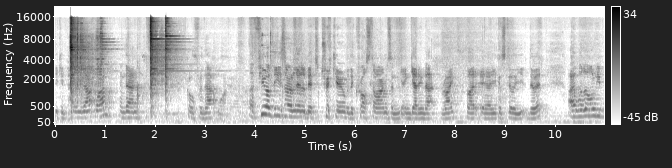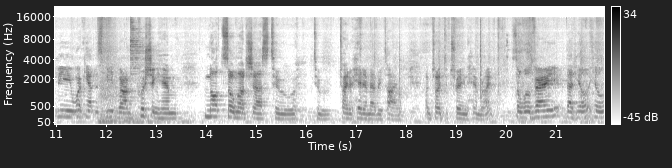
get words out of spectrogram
you can parry that one and then go for that one. A few of these are a little bit trickier with the crossed arms and, and getting that right, but uh, you can still do it. I will only be working at the speed where I'm pushing him, not so much as to, to try to hit him every time. I'm trying to train him, right? So we'll vary that he'll, he'll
